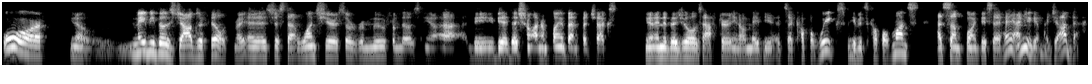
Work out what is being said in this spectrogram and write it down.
or, you know, maybe those jobs are filled, right? And it's just that once you're sort of removed from those, you know, uh, the, the additional unemployment benefit checks, you know individuals after you know maybe it's a couple of weeks maybe it's a couple of months at some point they say hey i need to get my job back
